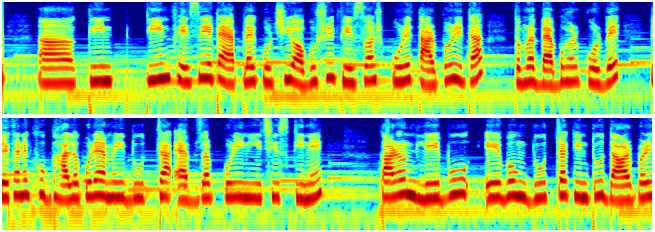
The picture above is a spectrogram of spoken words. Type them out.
ক্লিন ক্লিন ফেসে এটা অ্যাপ্লাই করছি, অবশ্যই ফেস ওয়াশ করে তারপর এটা তোমরা ব্যবহার করবে। তো এখানে খুব ভালো করে আমি দুধটা অ্যাবজর্ব করে নিয়েছি স্কিনে কারণ লেবু এবং দুধটা কিন্তু দেওয়ার পরে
